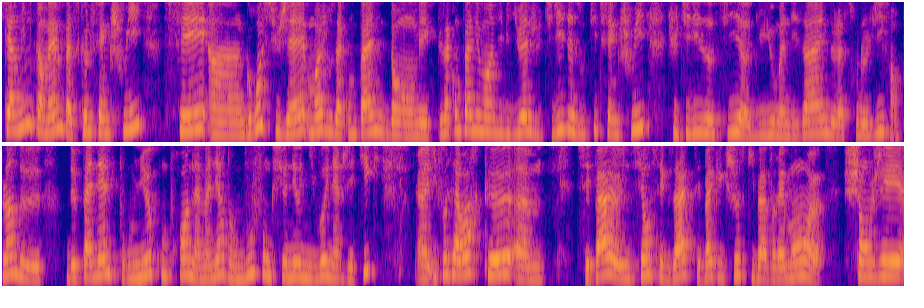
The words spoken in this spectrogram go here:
termine quand même parce que le feng shui, c'est un gros sujet. Moi, je vous accompagne dans mes accompagnements individuels. J'utilise les outils de feng shui. J'utilise aussi euh, du human design, de l'astrologie, enfin plein de, de panels pour mieux comprendre la manière dont vous fonctionnez au niveau énergétique. Euh, il faut savoir que euh, c'est pas une science exacte, c'est pas quelque chose qui va vraiment euh, changer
